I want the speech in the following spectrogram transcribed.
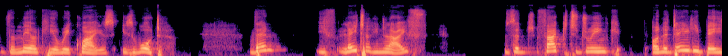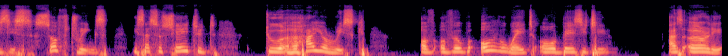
the milk he requires, is water. Then, if later in life, the fact to drink on a daily basis soft drinks is associated to a higher risk of, of overweight or obesity as early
